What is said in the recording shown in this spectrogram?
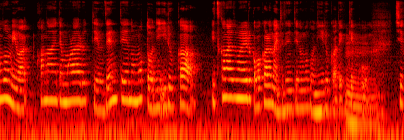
望みは叶えてもらえるっていう前提のもとにいるかいつ叶えてもらえるかわからないって前提のもとにいるかで結構うん違う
